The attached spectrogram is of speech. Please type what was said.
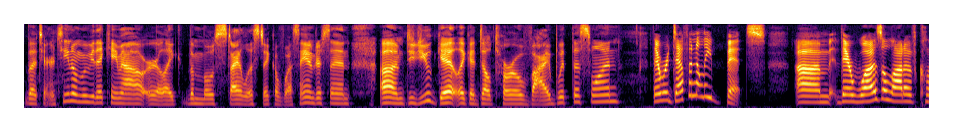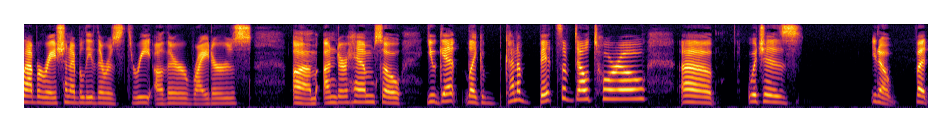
the Tarantino movie that came out or like the most stylistic of Wes Anderson. Um did you get like a Del Toro vibe with this one? There were definitely bits. Um, there was a lot of collaboration. I believe there was three other writers um, under him, so you get like kind of bits of Del Toro, uh, which is, you know, but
